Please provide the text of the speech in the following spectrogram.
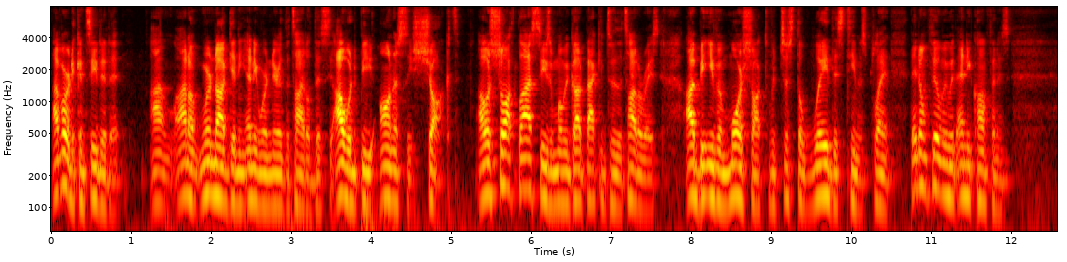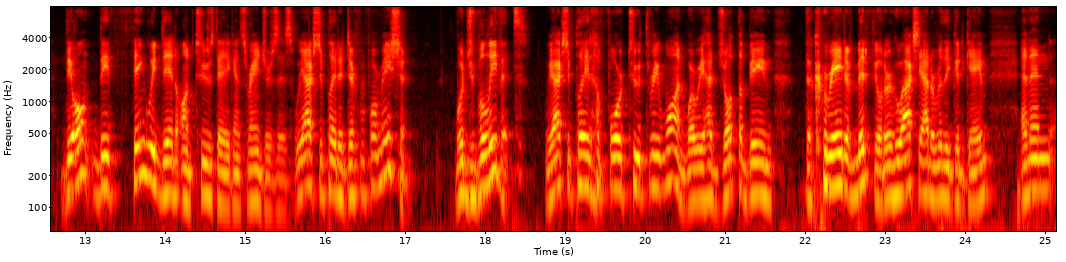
I've already conceded it. I, I don't. We're not getting anywhere near the title this. I would be honestly shocked. I was shocked last season when we got back into the title race. I'd be even more shocked with just the way this team is playing. They don't fill me with any confidence. The only the thing we did on Tuesday against Rangers is we actually played a different formation. Would you believe it? We actually played a 4-2-3-1 where we had Jota being the creative midfielder who actually had a really good game, and then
